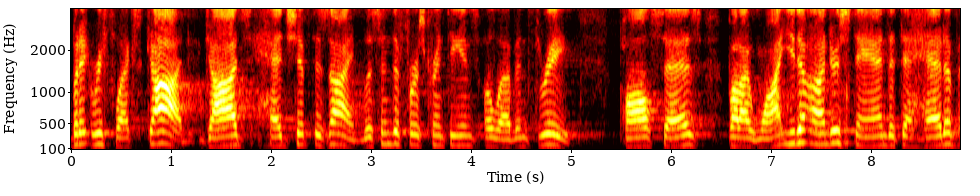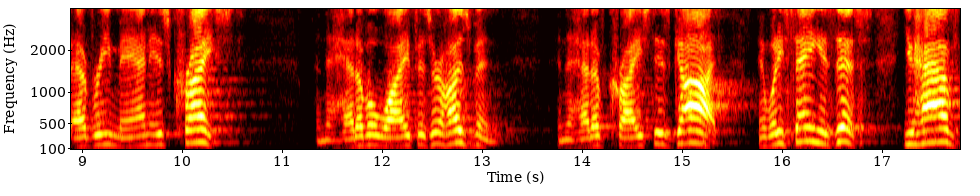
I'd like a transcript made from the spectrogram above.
but it reflects God, God's headship design. Listen to 1 Corinthians 11 3. Paul says, But I want you to understand that the head of every man is Christ, and the head of a wife is her husband, and the head of Christ is God. And what he's saying is this you have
